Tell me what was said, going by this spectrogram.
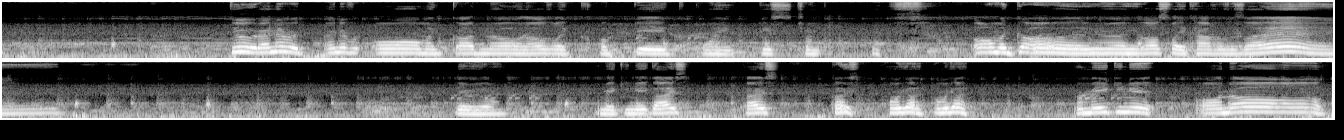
Dude, I never, I never, oh my god, no. That was like a big point. Piece chunk. Oh my god, he lost like half of his leg. There we go. We're making it, guys. Guys. Guys. Oh my god. Oh my god. We're making it. Oh no.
